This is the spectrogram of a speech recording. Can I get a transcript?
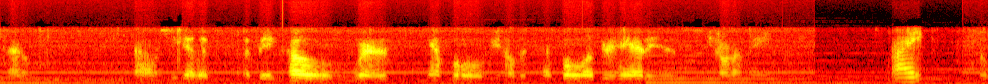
You know, uh, she got a, a big hole where temple, you know, the temple of your head is. You know what I mean? Right. So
